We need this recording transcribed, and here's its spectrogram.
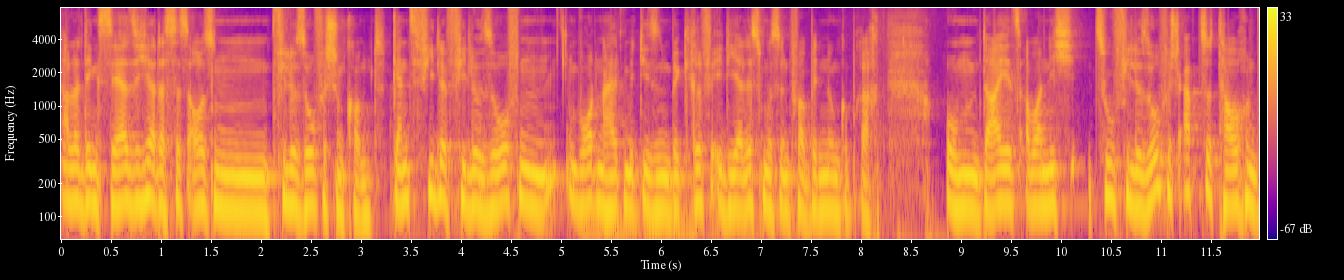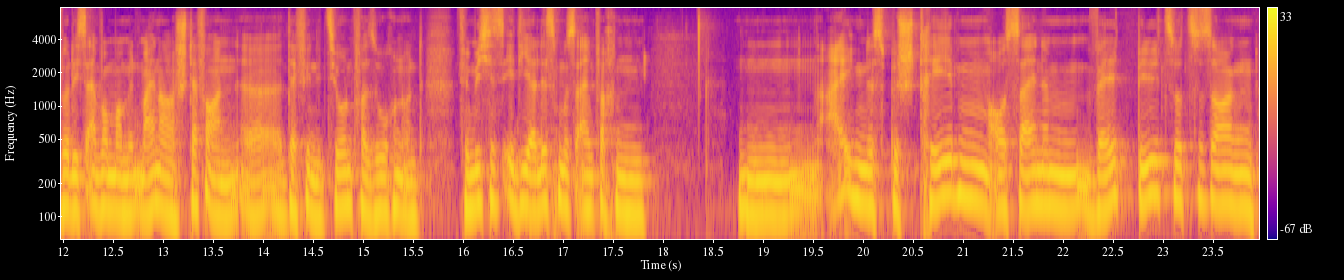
allerdings sehr sicher, dass das aus dem Philosophischen kommt. Ganz viele Philosophen wurden halt mit diesem Begriff Idealismus in Verbindung gebracht. Um da jetzt aber nicht zu philosophisch abzutauchen, würde ich es einfach mal mit meiner Stefan-Definition äh, versuchen. Und für mich ist Idealismus einfach ein, ein eigenes Bestreben aus seinem Weltbild sozusagen,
